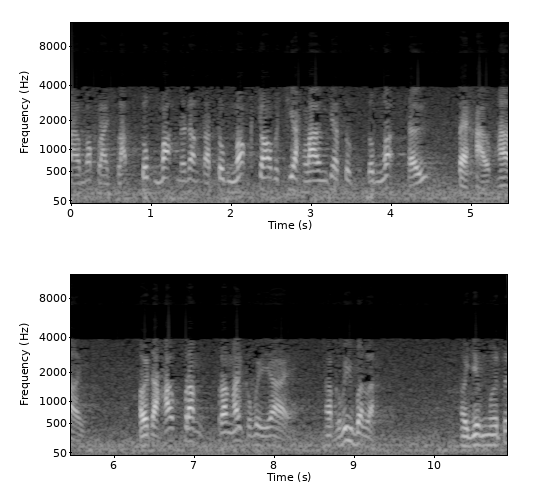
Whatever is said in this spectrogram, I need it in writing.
ឡើងមកខ្លាចស្លាប់ទប់ងក់នៅហ្នឹងតែទប់ងក់ខ្ចោបជះឡើងចេះទប់ទប់ងក់ត្រូវតែហើបហើយហើយតែហើបប្រឹងប្រឹងហើយកវីហើយអាកវីវិលហើយយើងមើលទៅ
